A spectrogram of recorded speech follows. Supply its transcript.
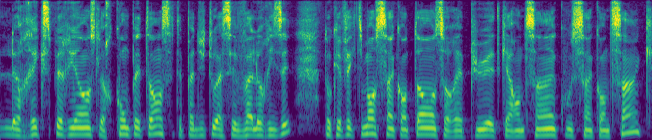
leur expérience, leurs compétences, n'étaient pas du tout assez valorisées. Donc effectivement, 50 ans, ça aurait pu être 45 ou 55.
